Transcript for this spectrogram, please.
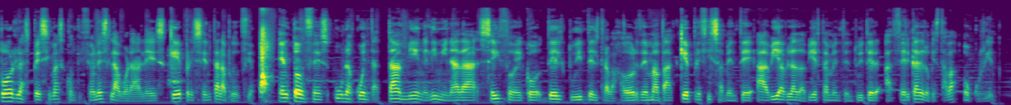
por las pésimas condiciones laborales que presenta la producción. Entonces, una cuenta también eliminada se hizo eco del tuit del trabajador de Mapa que precisamente había hablado abiertamente en Twitter acerca de lo que estaba ocurriendo.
